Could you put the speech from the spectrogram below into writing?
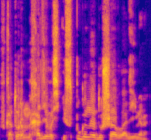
в котором находилась испуганная душа Владимира,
